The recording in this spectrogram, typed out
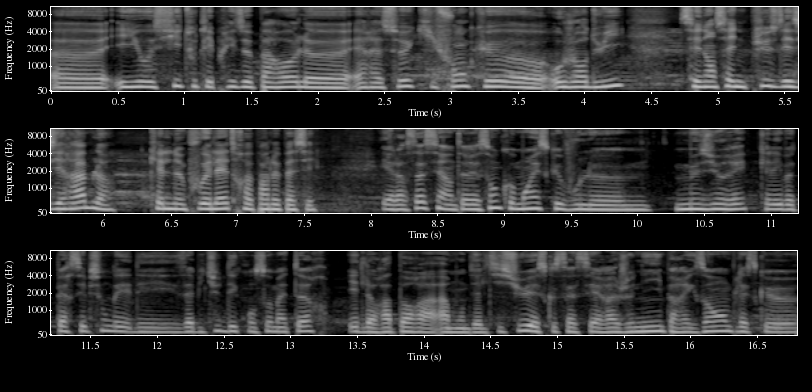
euh, et aussi toutes les prises de parole RSE qui font qu'aujourd'hui, c'est une enseigne plus désirable qu'elle ne pouvait l'être par le passé. Et alors ça, c'est intéressant. Comment est-ce que vous le mesurez? Quelle est votre perception des, habitudes des consommateurs et de leur rapport à, Mondial Tissu? Est-ce que ça s'est rajeuni, par exemple? Est-ce que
